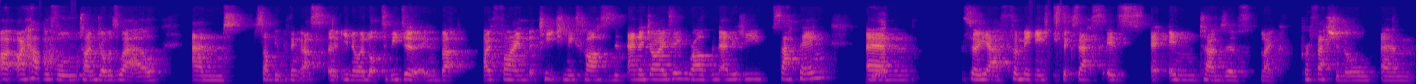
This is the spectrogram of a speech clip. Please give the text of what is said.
I, I have a full time job as well, and some people think that's uh, you know a lot to be doing, but I find that teaching these classes is energizing rather than energy sapping. Um, So yeah, for me, success is in terms of like professional, um,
